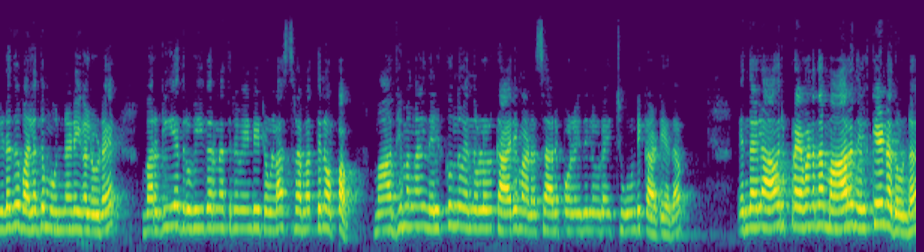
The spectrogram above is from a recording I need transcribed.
ഇടത് വലത് മുന്നണികളുടെ വർഗീയ ധ്രുവീകരണത്തിന് വേണ്ടിയിട്ടുള്ള ശ്രമത്തിനൊപ്പം മാധ്യമങ്ങൾ നിൽക്കുന്നു എന്നുള്ളൊരു കാര്യമാണ് സാർ ഇപ്പോൾ ഇതിലൂടെ ചൂണ്ടിക്കാട്ടിയത്. എന്തായാലും ആ ഒരു പ്രവണത മാറി നിൽക്കേണ്ടതുണ്ട്.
